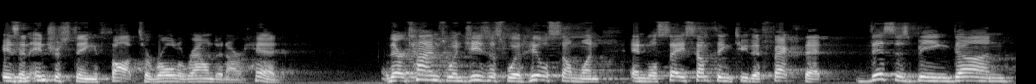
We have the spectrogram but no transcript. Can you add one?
is an interesting thought to roll around in our head. There are times when Jesus will heal someone and will say something to the effect that this is being done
